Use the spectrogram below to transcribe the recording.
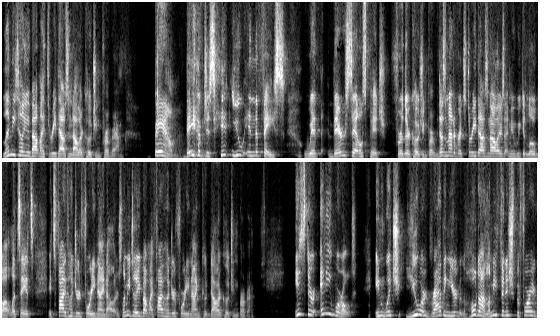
let me tell you about my $3000 coaching program bam, they have just hit you in the face with their sales pitch for their coaching program. Doesn't matter if it's three thousand dollars. I mean, we could lowball. Let's say it's it's five hundred forty nine dollars. Let me tell you about my five hundred forty nine dollar coaching program. Is there any world in which you are grabbing your hold on let me finish before i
